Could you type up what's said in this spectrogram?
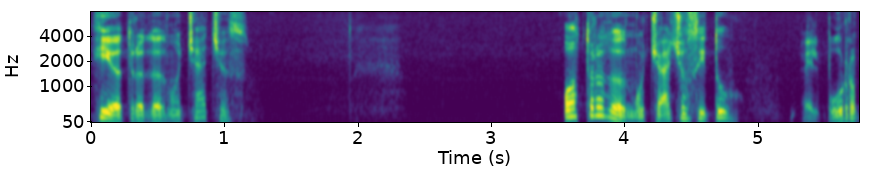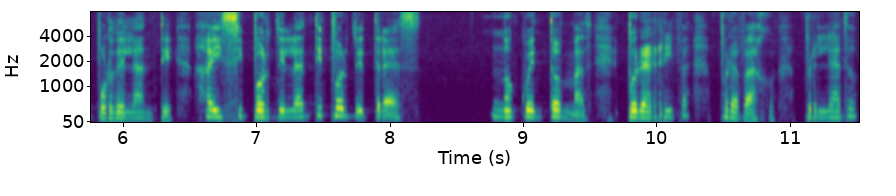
y otros dos muchachos. Otros dos muchachos y tú. El burro por delante. Ay, sí, por delante y por detrás. No cuento más. Por arriba, por abajo, por el lado,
